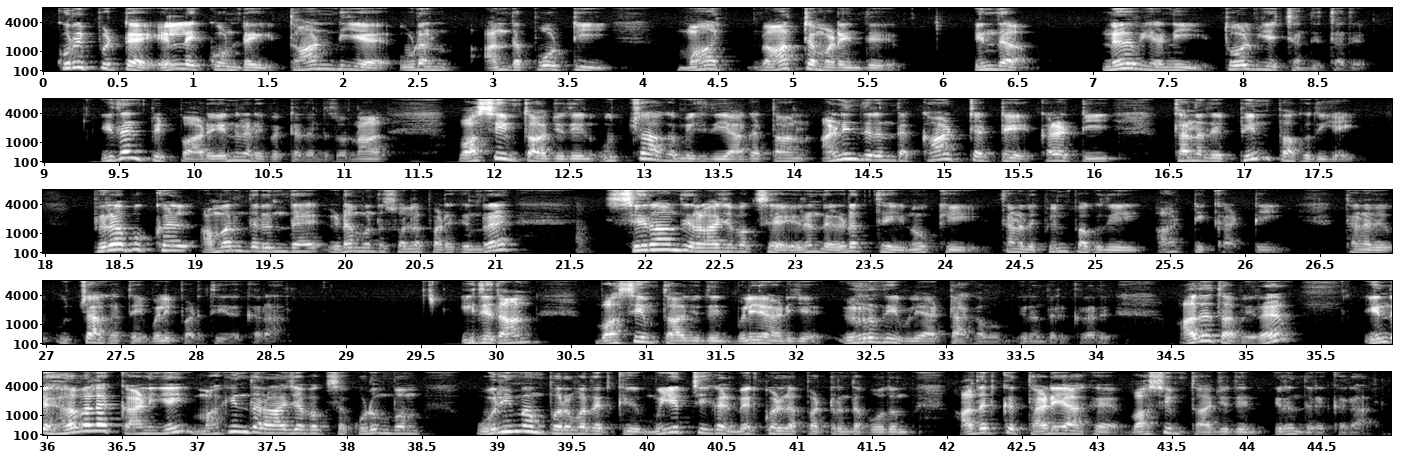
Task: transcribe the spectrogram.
குறிப்பிட்ட எல்லைக்கோண்டை தாண்டிய உடன் அந்த போட்டி மா- மாற்றமடைந்து இந்த நேவி அணி தோல்வியை சந்தித்தது. இதன் பிற்பாடு என்ன நடைபெற்றது என்று சொன்னால் வசீம் தாஜுதீன் உற்சாக மிகுதியாக தான் அணிந்திருந்த காட்சட்டை கழட்டி தனது பின்பகுதியை பிரபுக்கள் அமர்ந்திருந்த இடம் என்று சொல்லப்படுகின்ற சிராந்தி ராஜபக்ச இருந்த இடத்தை நோக்கி தனது பின்பகுதியை ஆட்டி காட்டி தனது உற்சாகத்தை வெளிப்படுத்தி இருக்கிறார் இதுதான் வசீம் தாஜுதீன் விளையாடிய இறுதி விளையாட்டாகவும் இருந்திருக்கிறது. அது தவிர இந்த ஹெவலக் அணியை மஹிந்த ராஜபக்ச குடும்பம் உரிமம் பெறுவதற்கு முயற்சிகள் மேற்கொள்ளப்பட்டிருந்த போதும் அதற்கு தடையாக வசீம் தாஜுதீன் இருந்திருக்கிறார்.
